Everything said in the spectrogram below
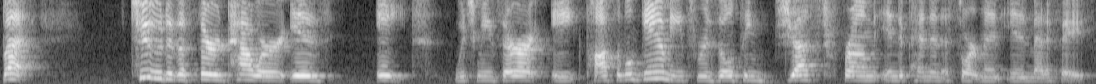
But 2 to the third power is 8, which means there are 8 possible gametes resulting just from independent assortment in metaphase.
